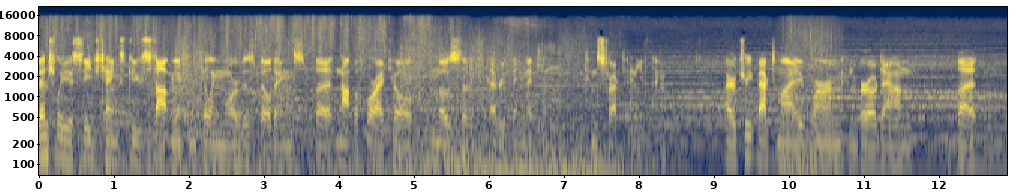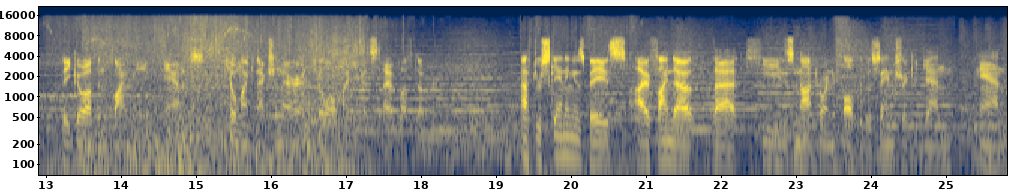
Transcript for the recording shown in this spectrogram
Eventually his siege tanks do stop me from killing more of his buildings, but not before I kill most of everything that can construct anything. I retreat back to my worm and burrow down, but they go up and find me and kill my connection there and kill all my units that I have left over. After scanning his base, I find out that he's not going to fall for the same trick again, and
